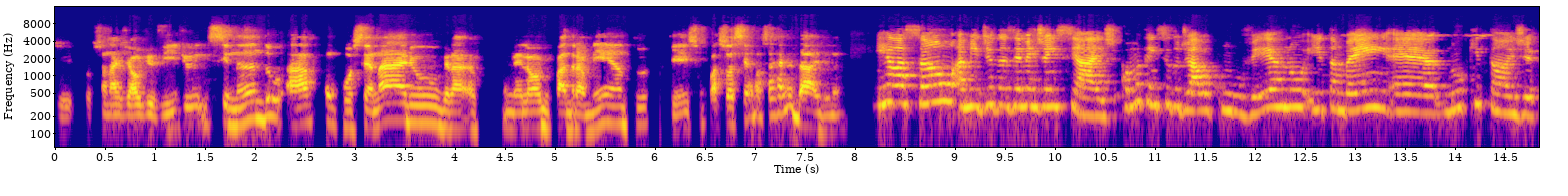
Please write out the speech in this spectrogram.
de profissionais de áudio e vídeo, ensinando a compor cenário, melhor enquadramento, e isso passou a ser a nossa realidade, né? Em relação a medidas emergenciais, como tem sido o diálogo com o governo e também é, no que tange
